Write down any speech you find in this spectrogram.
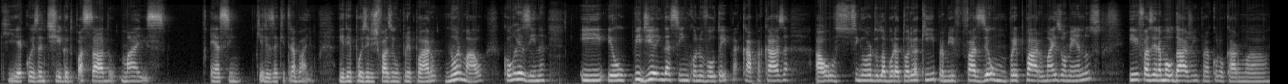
que é coisa antiga do passado, mas é assim que eles aqui trabalham. E depois eles fazem um preparo normal com resina. E eu pedi ainda assim, quando voltei para cá, para casa, ao senhor do laboratório aqui para me fazer um preparo mais ou menos e fazer a moldagem para colocar uma,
